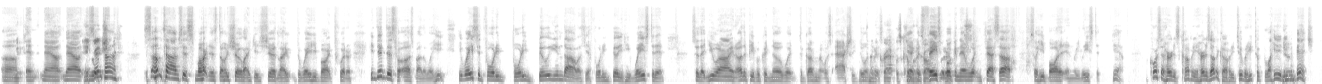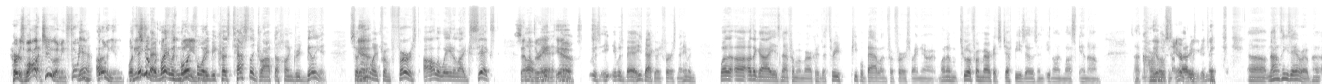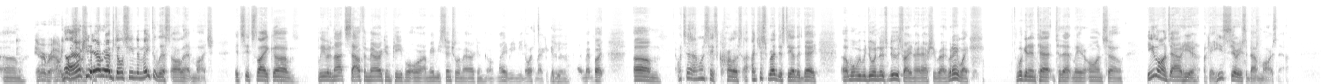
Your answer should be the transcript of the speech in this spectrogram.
Um, Yes. and now now And rich. sometimes sometimes his smartness don't show like it should, like the way he bought Twitter. He did this for us, by the way. He he wasted 40, 40 billion dollars. Yeah, 40 billion. He wasted it so that you and I and other people could know what the government was actually What doing. kind of because- crap was yeah, coming because across Facebook Twitter. and them wouldn't fess up. So he bought it and released it. Yeah. Of course, it hurt his company. It hurt his other company too, but he took the he didn't Yeah. even bitch. hurt his wallet too. I mean, forty Yeah. billion. Uh, Well, I mean, think about it. Well, it was 10 more than 40 but- because Tesla dropped a hundred billion. So Yeah. he went from first all the way to like sixth. seventh Oh, or man, eighth. Yeah. It was it was bad. He's back at first now. Him and well, the uh, other guy is not from America. The three people battling for first right now. are- One of them, two are from America. It's Jeff Bezos and Elon Musk and um, uh, Carlos. Arab dude, he? Um, no, I don't think he's Arab. Uh, um, Arab or Audi. no, actually, Arabs don't seem to make the list all that much. It's it's like um, believe it or not, South American people or maybe Central American or maybe even North American. Yeah. but um what's that? I want to say it's Carlos. I, I just read this the other day uh, when we were doing this news Friday night. I actually read it, but anyway, we'll get into that, to that later on. So Elon's out here. Okay, he's serious about Mars now.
